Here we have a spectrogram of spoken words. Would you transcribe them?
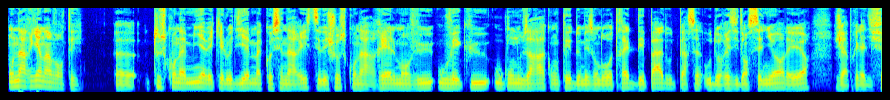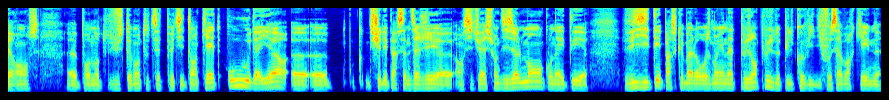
On n'a rien inventé. Euh, tout ce qu'on a mis avec Elodie M, ma co-scénariste, c'est des choses qu'on a réellement vues ou vécues ou qu'on nous a racontées de maisons de retraite, d'EHPAD ou de personnes ou de résidences seniors d'ailleurs. J'ai appris la différence euh, pendant justement toute cette petite enquête ou d'ailleurs euh, chez des personnes âgées euh, en situation d'isolement, qu'on a été visité parce que malheureusement il y en a de plus en plus depuis le Covid. Il faut savoir qu'il y a une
